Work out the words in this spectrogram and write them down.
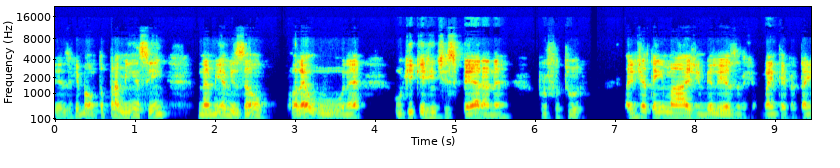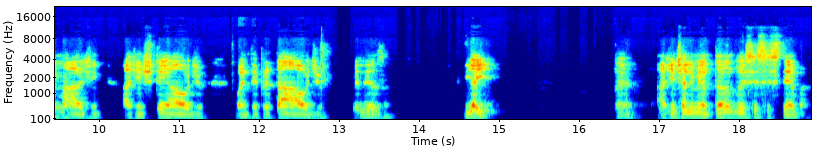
Beleza? Que bom. Então, para mim, assim, na minha visão, qual é o, o, né, o que, que a gente espera né, para o futuro? A gente já tem imagem, beleza, vai interpretar imagem, a gente tem áudio, vai interpretar áudio, beleza? E aí? Né? A gente alimentando esse sistema,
